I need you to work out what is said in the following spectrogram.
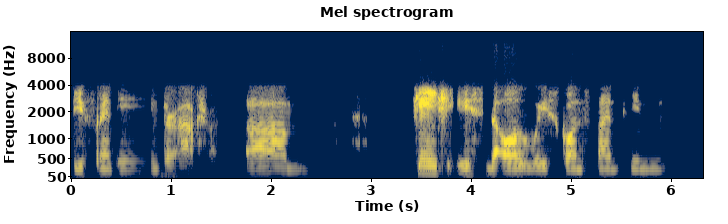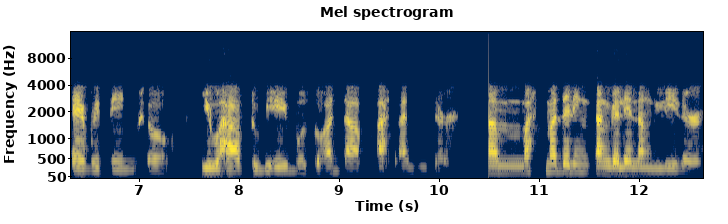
different interaction um, change is the always constant in everything. So you have to be able to adapt as a leader. Um, mas madaling tanggalin ng leaders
